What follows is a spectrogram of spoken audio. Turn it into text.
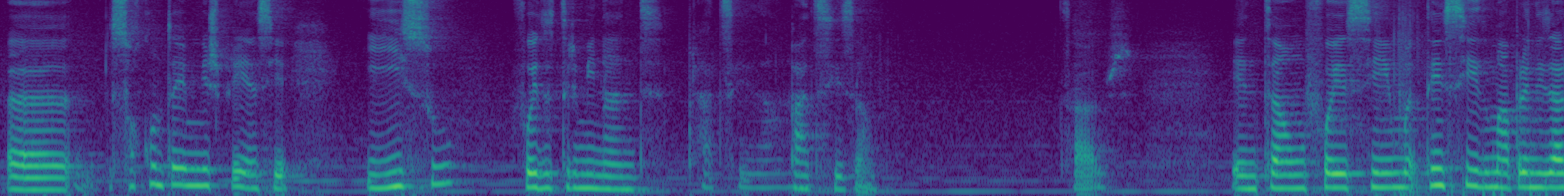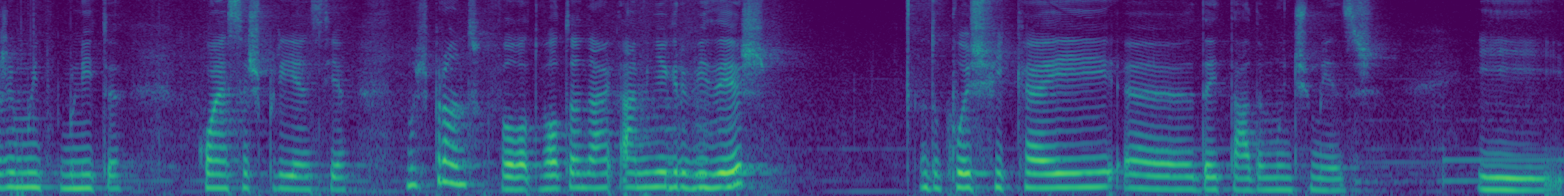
Uh, só contei a minha experiência. E isso foi determinante para a decisão. Para a decisão. Sabes? Então foi assim, uma, tem sido uma aprendizagem muito bonita com essa experiência. Mas pronto, voltando à, à minha gravidez, depois fiquei uh, deitada muitos meses e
